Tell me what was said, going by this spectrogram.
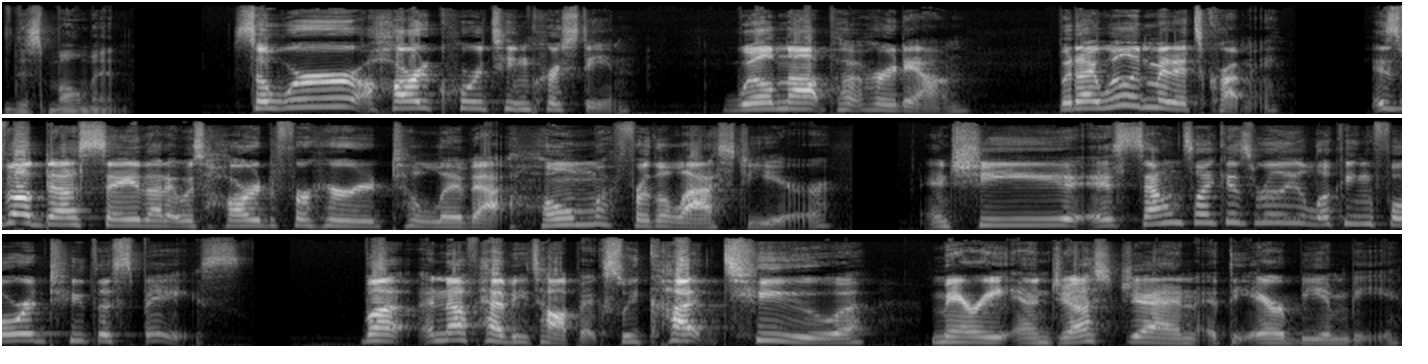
this moment. So we're hardcore team Christine. Will not put her down. But I will admit it's crummy. Ysabel does say that it was hard for her to live at home for the last year and she it sounds like is really looking forward to the space. But enough heavy topics. We cut to Meri and just Jen at the Airbnb.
